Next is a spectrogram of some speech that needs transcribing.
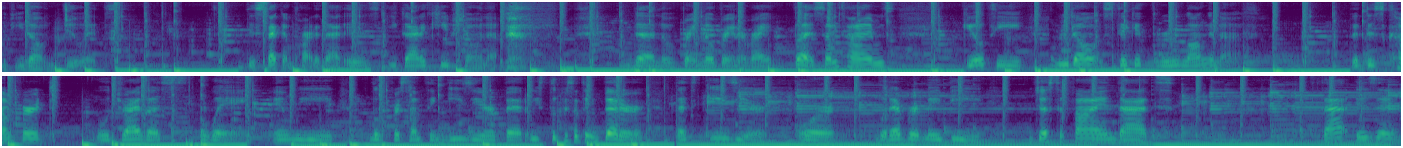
if you don't do it. The second part of that is you got to keep showing up. Duh, no brain, no brainer, right? But sometimes, guilty, we don't stick it through long enough. The discomfort will drive us away, and we look for something easier, better. We look for something better that's easier, or whatever it may be, just to find that that isn't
